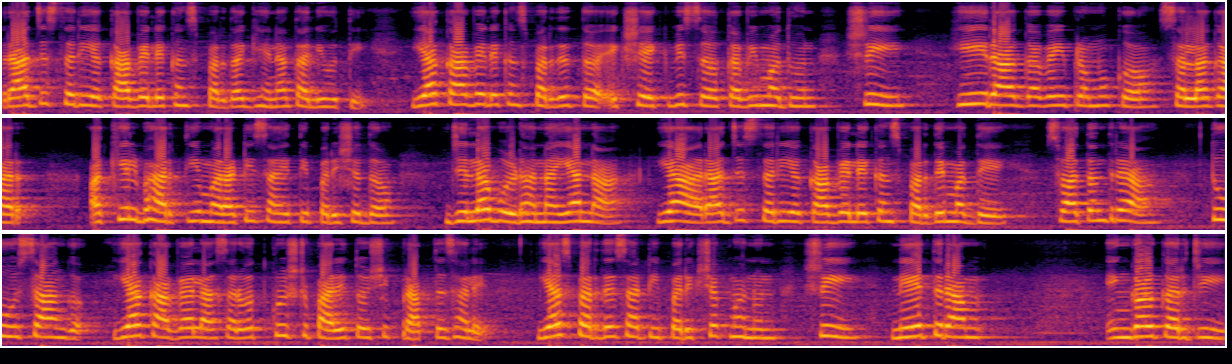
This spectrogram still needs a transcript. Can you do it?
राज्यस्तरीय काव्यलेखन स्पर्धा घेण्यात आली होती. या काव्यलेखन स्पर्धेत एकशे एकवीस कवीमधून श्री ही रा गवई प्रमुख सल्लागार अखिल भारतीय मराठी साहित्य परिषद जिल्हा बुलढाणा यांना या राज्यस्तरीय काव्यलेखन स्पर्धेमध्ये स्वातंत्र्य तू सांग या काव्याला सर्वोत्कृष्ट पारितोषिक प्राप्त झाले. या स्पर्धेसाठी परीक्षक म्हणून श्री नेतराम इंगळकरजी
